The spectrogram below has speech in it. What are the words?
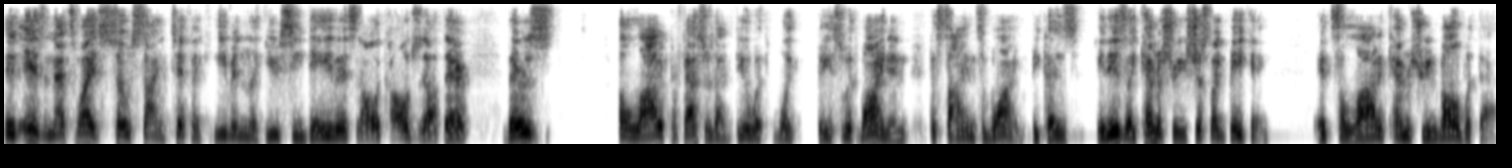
It is, and that's why it's so scientific. Even like UC Davis and all the colleges out there, there's a lot of professors that deal with like base with wine and the science of wine because it is like chemistry. It's just like baking. It's a lot of chemistry involved with that.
